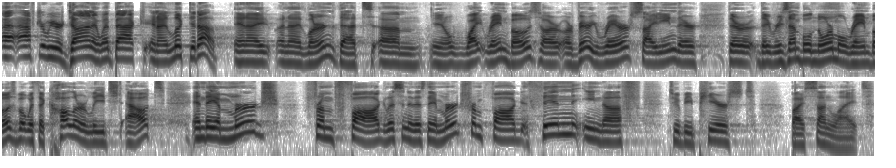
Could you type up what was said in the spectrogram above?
after we were done, I went back and I looked it up, and I and I learned that um, you know white rainbows are, are very rare sighting. They're they're they resemble normal rainbows, but with the color leached out, and they emerge from fog. Listen to this: they emerge from fog thin enough to be pierced by sunlight.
